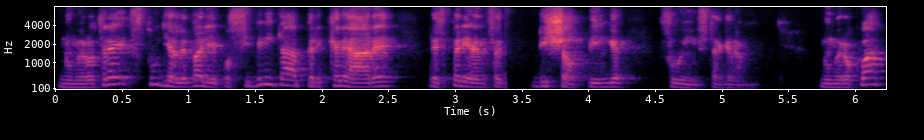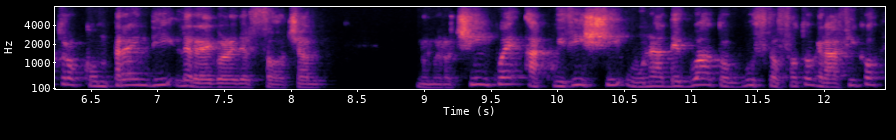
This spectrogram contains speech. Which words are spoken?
Numero tre, studia le varie possibilità per creare l'esperienza di shopping su Instagram. Numero quattro, comprendi le regole del social. Numero 5. Acquisisci un adeguato gusto fotografico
